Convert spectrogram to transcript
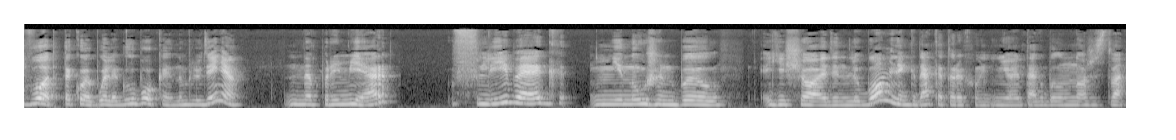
Вот, такое более глубокое наблюдение. Например, Флибег не нужен был еще один любовник, да, которых у нее так было множество.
